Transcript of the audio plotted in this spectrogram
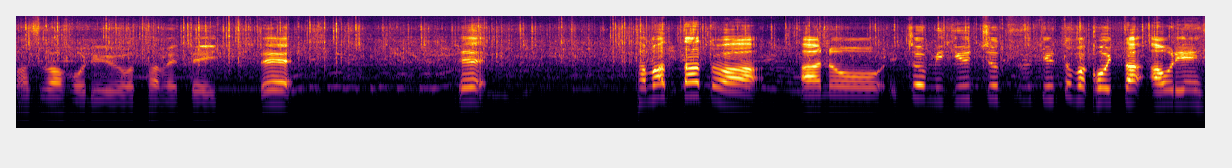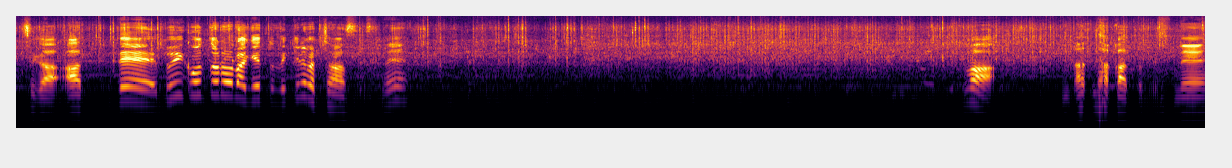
まずは保留を貯めていって。で溜まった後はあの一応右打ちを続けると、まあ、こういった煽り演出があって V コントローラーゲットできればチャンスですね。まあなかったですね。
